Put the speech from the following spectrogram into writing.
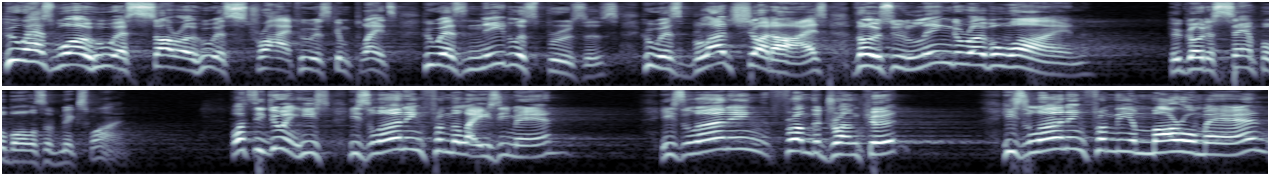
Who has woe? Who has sorrow? Who has strife? Who has complaints? Who has needless bruises? Who has bloodshot eyes? Those who linger over wine, who go to sample bowls of mixed wine. What's he doing? He's, he's learning from the lazy man, he's learning from the drunkard, he's learning from the immoral man,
